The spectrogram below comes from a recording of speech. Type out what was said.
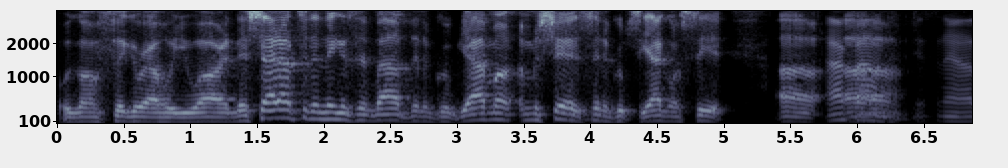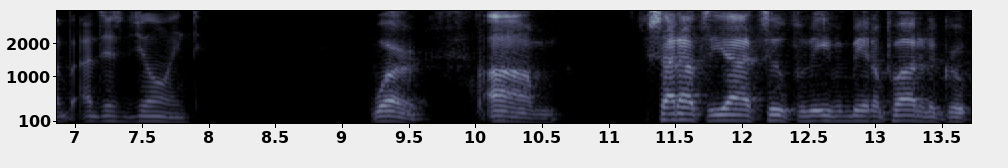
We're gonna figure out who you are, and then shout out to the niggas involved in the group. Yeah, I'm gonna, I'm gonna share it in the group, so y'all gonna see it. Uh, I uh, found it just now. I just joined. Word. Um, shout out to y'all too for even being a part of the group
